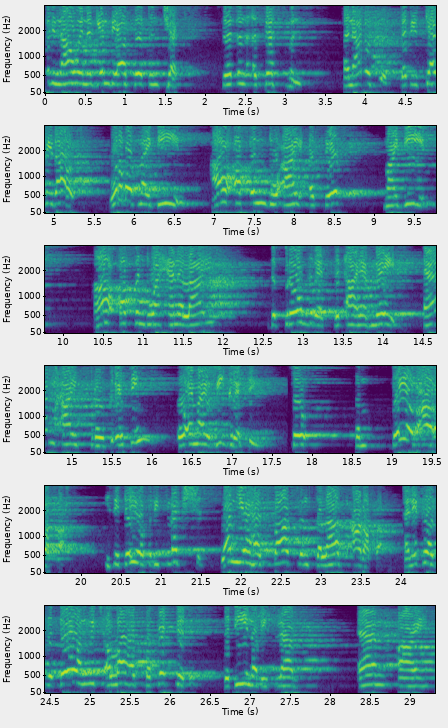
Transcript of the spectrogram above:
Every now and again there are certain checks, certain assessments, analysis that is carried out. What about my deen? How often do I assess my deen? How often do I analyze the progress that I have made? Am I progressing or am I regressing? So the day of Arafah is a day of reflection. One year has passed since the last Arafah and it was the day on which Allah had perfected the deen of Islam. Am I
